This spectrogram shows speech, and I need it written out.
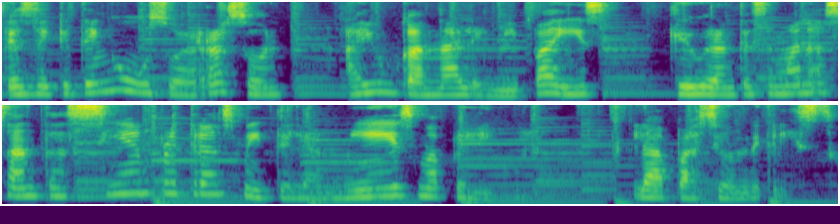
desde que tengo uso de razón, hay un canal en mi país que durante Semana Santa siempre transmite la misma película, La Pasión de Cristo.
